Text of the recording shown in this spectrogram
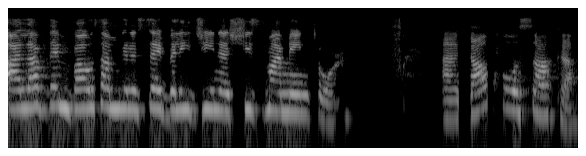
I love them both. I'm going to say Billie Jean as she's my mentor. Uh, Gauff or Osaka?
